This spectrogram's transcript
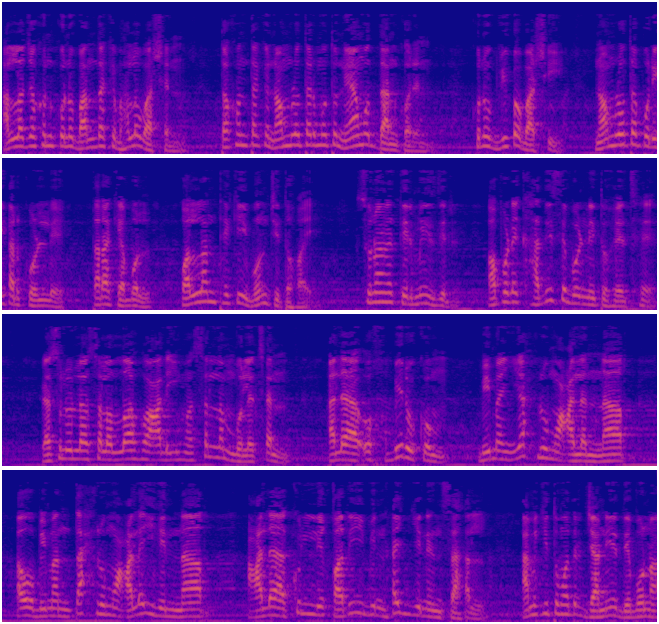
আল্লাহ যখন কোনো বান্দাকে ভালোবাসেন, তখন তাকে নম্রতার মতো নিয়ামত দান করেন। কোনো গৃহবাসী নম্রতা পরিহার করলে তারা কেবল কল্যাণ থেকেই বঞ্চিত হয়। সুনানে তিরমিজির অপরে খাদিসে বর্ণিত হয়েছে রাসুল্লাহ সাল আলী ওয়াসাল্লাম বলেছেন, আলা উখবিরুকুম বিমান ইয়াহরুমু আলান নার আও বিমান তাহরুমু আলাইহিনার আলা কুল্লি করিবিন হাইয়িনিন সাহাল। আমি কি তোমাদের জানিয়ে দেব না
